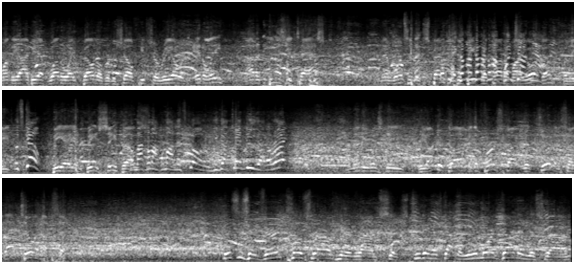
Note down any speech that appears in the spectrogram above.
Won the IBF welterweight belt over Michele Piccirillo in Italy. Not an easy task. And then wasn't expected Okay, to come on, beat come on, come on. Punch out Mayorga now. for the Let's go. BA and BC belts. Come on, come on, come on. Let's go. You got, can't do that, all right? And then he was the, the underdog in the first fight with Judah, so that too an upset. This is a very close round here in round six. Judah has gotten a little more done in this round.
